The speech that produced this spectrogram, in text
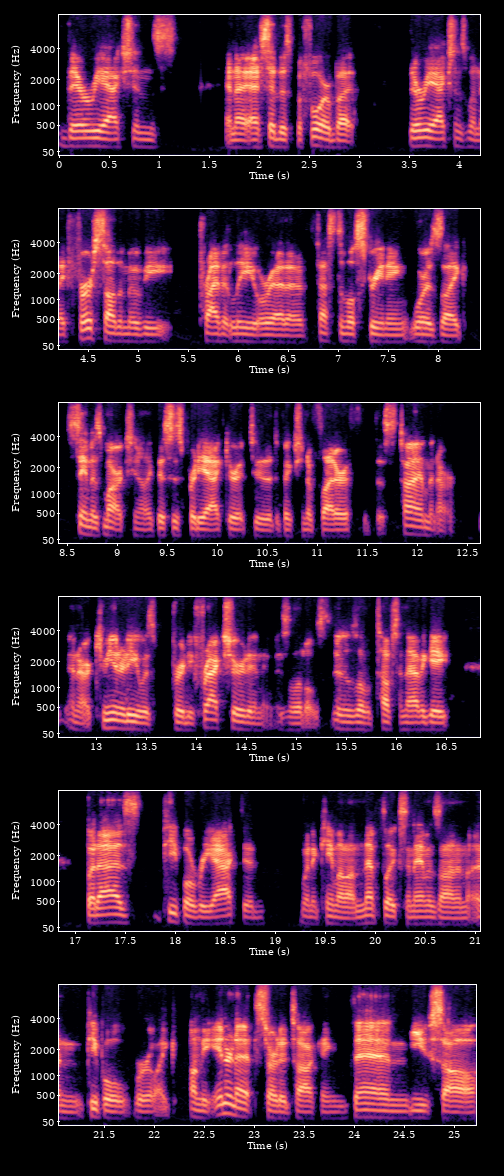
their reactions and I, have said this before but their reactions when they first saw the movie privately or at a festival screening was like same as mark's you know like this is pretty accurate to the depiction of flat earth at this time and our in our community was pretty fractured and it was a little it was a little tough to navigate but as people reacted when it came out on Netflix and Amazon and, and people were like on the internet started talking, then you saw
